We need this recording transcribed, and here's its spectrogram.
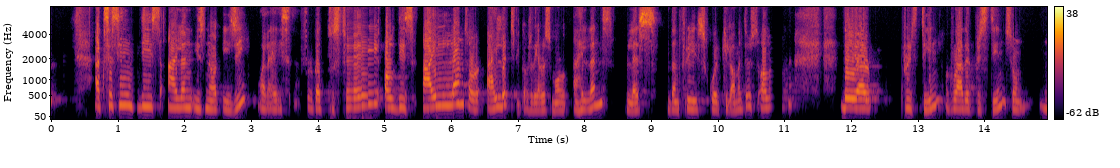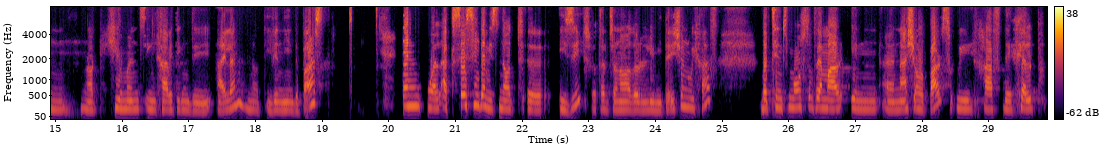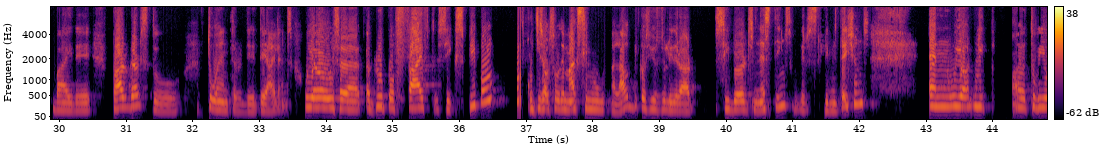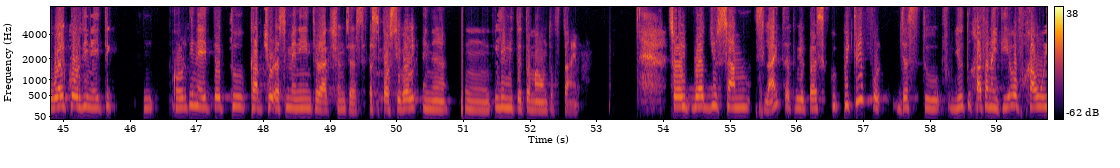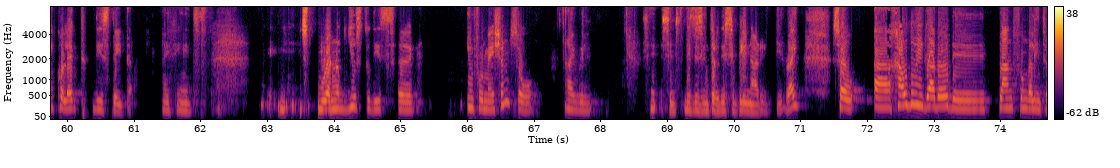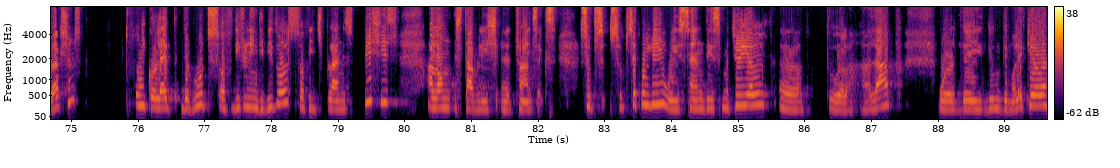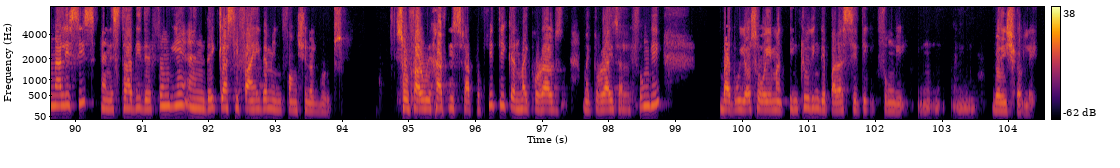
Accessing this island is not easy. Well, I forgot to say all these islands or islets, because they are small islands, less than three square kilometers. All. They are pristine, rather pristine, so mm, not humans inhabiting the island, not even in the past. And while accessing them is not uh, easy, so that's another limitation we have. But since most of them are in uh, national parks, we have the help by the parkers to, to enter the, the islands. We are always a, a group of five to six people, which is also the maximum allowed because usually there are seabirds nesting, so there's limitations. And we need uh, to be well coordinated coordinated to capture as many interactions as, as possible in a mm, limited amount of time. So I brought you some slides that we'll pass quickly for just to for you to have an idea of how we collect this data. I think it's, it's- you are not used to this uh, information, so I will, si- since this is interdisciplinarity, right? So uh, how do we gather the plant fungal interactions? We collect the roots of different individuals of each plant species along established uh, transects. Subs- Subsequently, we send this material uh, to a a lab where they do the molecular analysis and study the fungi and they classify them in functional groups. So far, we have this saprophytic and mycorrhizal mycorrhizal fungi, but we also aim at including the parasitic fungi mm, mm, very shortly.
